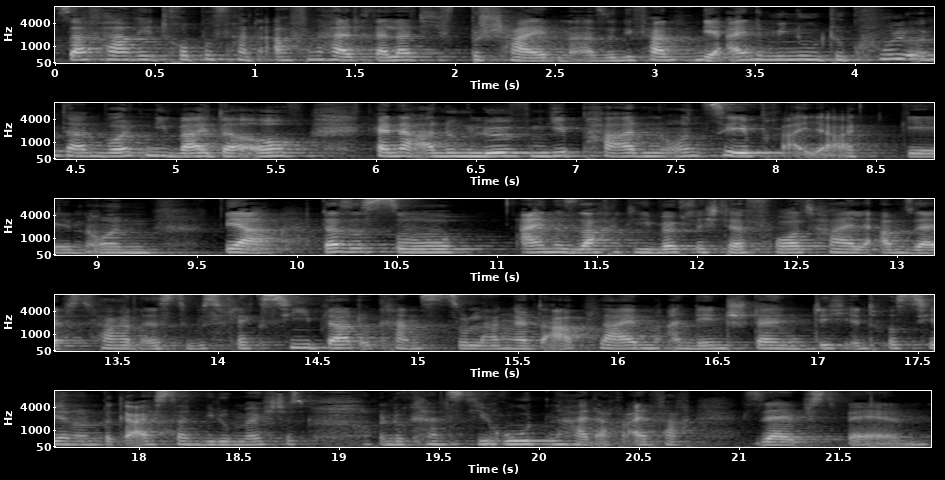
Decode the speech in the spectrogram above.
Safari-Truppe fand Affen halt relativ bescheiden. Also die fanden die eine Minute cool und dann wollten die weiter auf, keine Ahnung, Löwen, Geparden und Zebra Jagd gehen. Und ja, das ist so eine Sache, die wirklich der Vorteil am Selbstfahren ist. Du bist flexibler, du kannst so lange da bleiben an den Stellen, die dich interessieren und begeistern, wie du möchtest. Und du kannst die Routen halt auch einfach selbst wählen.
